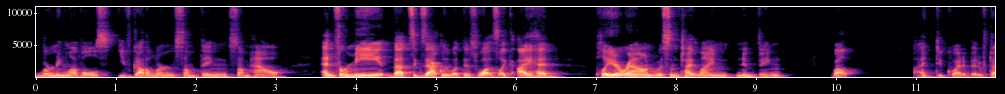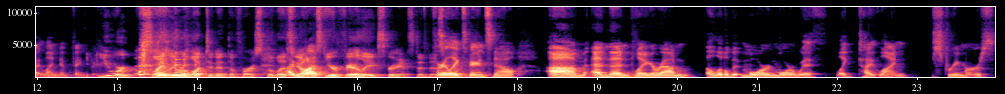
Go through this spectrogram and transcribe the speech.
learning levels. You've got to learn something somehow. And for me that's exactly what this was. Like i had played around with some tight line nymphing well i do quite a bit of tight line nymphing you were slightly reluctant at the first, but let's be honest, you're fairly experienced at this. fairly point. experienced now um and then playing around a little bit more and more with like tight line streamers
